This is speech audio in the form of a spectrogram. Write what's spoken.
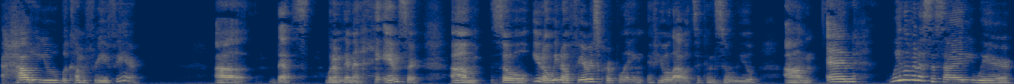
how do you become free of fear? Uh, that's what I'm going to answer. Um, so, you know, we know fear is crippling if you allow it to consume you. Um, and we live in a society where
